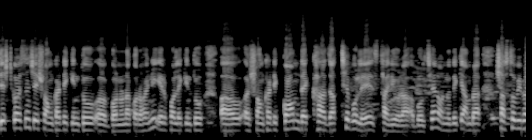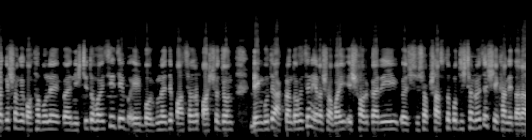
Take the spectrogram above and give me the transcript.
টেস্ট করেছেন, সেই সংখ্যাটি কিন্তু গণনা করা হয়নি। এর ফলে কিন্তু সংখ্যাটি কম দেখা যাচ্ছে বলে স্থানীয়রা বলছেন। অন্যদিকে আমরা স্বাস্থ্য বিভাগের সঙ্গে কথা বলে নিশ্চিত হয়েছি যে এই বরগুনায় যে পাঁচ হাজার পাঁচশো জন ডেঙ্গুতে আক্রান্ত হয়েছেন, এরা সবাই সরকারি সেসব স্বাস্থ্য প্রতিষ্ঠান রয়েছে, সেখানে তারা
